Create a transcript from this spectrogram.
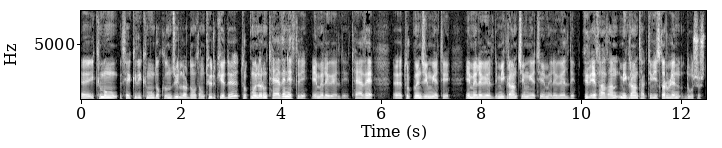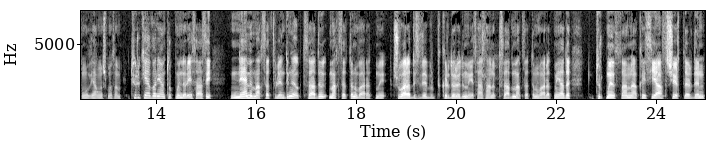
iki müň sekiz, iki müň dokuzynjy ýyllardan soň Türkiýede türkmenleriň täze nesli emele geldi. Täze türkmen jemgyýeti emele geldi, migrant jemgyýeti emele geldi. Siz, esasan, migrant aktiwistler bilen duşuşdyňyz, ýalňyşmasam. Türkiýä barýan türkmenler, esasy, Näme maksat bilen? Diňe ykdysady maksatdan ybaratmy? Şu barada size bir pikir döredimi? Esasan ykdysady maksatdan ybaratmy ýa-da Türkmenistandaky syýasy şertlerden,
